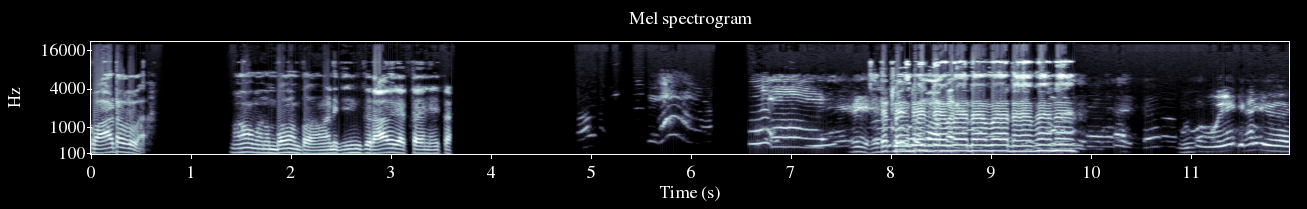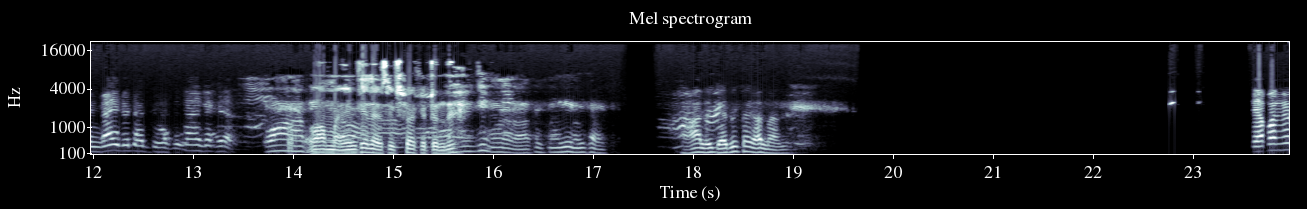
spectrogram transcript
వాటర్ లా మనం పోదాం వానికి ఇంక రాదు గట్ట నీట ఇంకేదా సిక్స్ ప్యాకెట్ ఉంది వాళ్ళు జరుగుతాయి చెప్పండి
